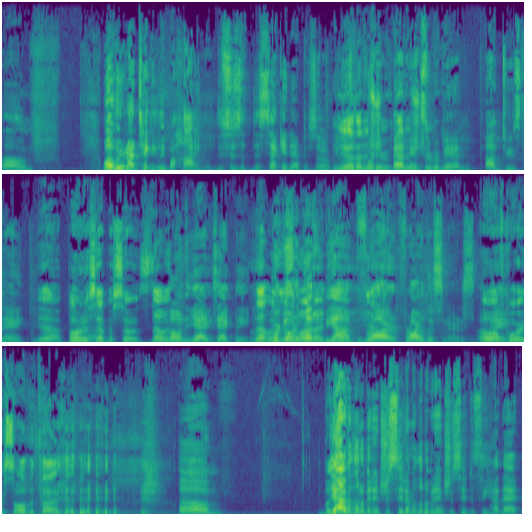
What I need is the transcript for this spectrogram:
Um, Well, we're not technically behind. This is the second episode. We Yeah, that is recorded true. That Batman is true. Superman on Tuesday. Yeah, bonus episodes. That was Bon- yeah, exactly. That was we're going above and idea. beyond for Yeah. our for our listeners. oh, right? of course, all the time. um, but yeah, I'm a little bit interested. I'm a little bit interested to see how that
